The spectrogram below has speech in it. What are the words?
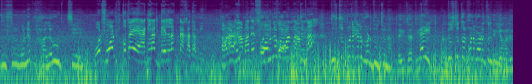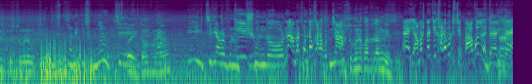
দুষ্টুর বনে ভালো উঠছে ওর ফোন কোথায় এক লাখ দেড় লাখ টাকা দামি কারণ আর আমাদের ওই জন্য বাবার বলছে না? দুষ্টুর ফোনে কেন ফটো তুলছো না। এই দুষ্টু তোর ফোনে ফটো তুলবি। দেখি আমাদের দুষ্ট মনে উঠছে। ফোনে কি সুন্দর উঠছে। ওই তোমার ফোনে চিড়ি আমার ফোনে কি সুন্দর। না আমার ফোনটাও খারাপ হচ্ছে না। দুষ্ট ফোনে কত দাম নিয়েছি? এই আমারটা কি খারাপ উঠছে? পাগল নাকি? দেখ, দেখ।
